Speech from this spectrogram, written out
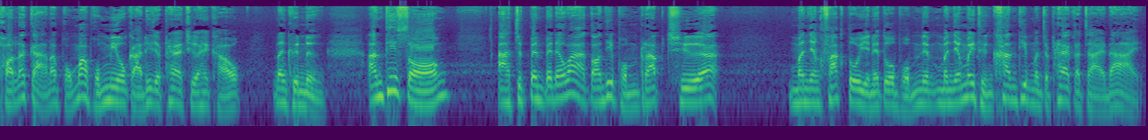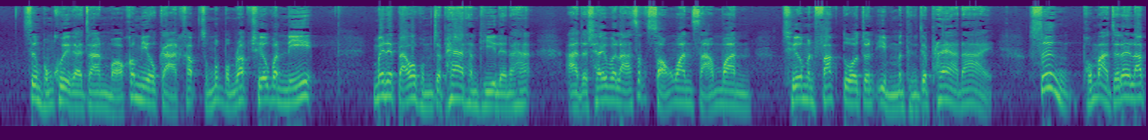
ถอดหน้ากากนะผมว่าผมมีโอกาสที่จะแพร่เชื้อให้เขานั่นคือหนึ่งอันที่สองอาจจะเป็นไปได้ว่าตอนที่ผมรับเชื้อ มันยังฟักตัวอยู่ในตัวผมเนี่ยมันยังไม่ถึงขั้นที่มันจะแพร่กระจายได้ ซึ่งผมคุยกับอาจารย์หมอก็มีโอกาสครับ สมมติผมรับเชื้อวันนี้ ไม่ได้แปลว่าผมจะแพร่ทันทีเลยนะฮะอาจจะใช้เวลาสักสองวันสามวัน เชื้อมันฟักตัวจนอิ่มมันถึงจะแพร่ได้ ซึ่งผมอาจจะได้รับ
